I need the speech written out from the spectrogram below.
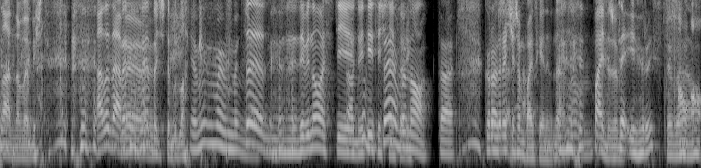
Ладно, вибачте. Але так, ми... Вибачте, будь ласка. Ми- ми- Це 90-ті, Та, це- 2000 Це вино. Та. Це, до речі, шампанське. ну, байдуже. Це ігристе вино.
